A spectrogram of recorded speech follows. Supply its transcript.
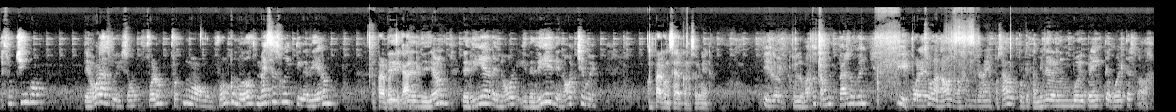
Es un chingo de horas, güey. Son, fueron, fue como, fueron como dos meses, güey, que le dieron. Para Le, practicar. le- le dieron de día, de noche, de día y de noche, güey. Para conocer, conocer bien. Y lo, pues los vatos están muy perros, güey. Y por eso ganaron la baja del año pasado. Porque también le dieron güey, 20 vueltas a la baja.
